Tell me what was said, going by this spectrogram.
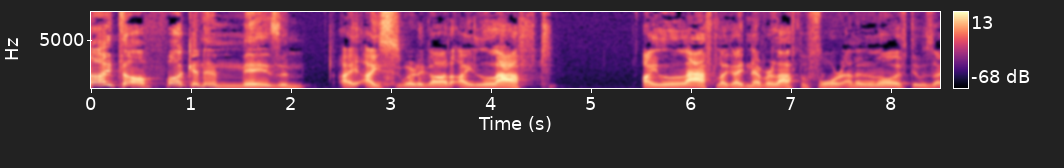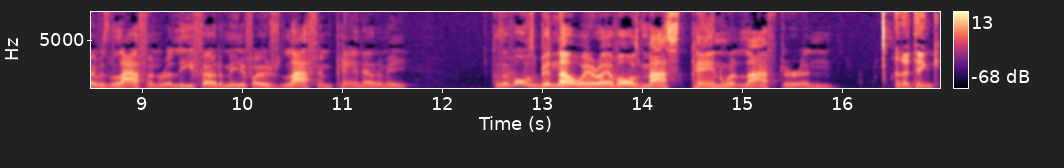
I thought fucking amazing. I, I swear to God, I laughed. I laughed like I'd never laughed before. And I don't know if there was I was laughing relief out of me, if I was laughing pain out of me. Because I've always been that way, right? I've always masked pain with laughter and and I think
